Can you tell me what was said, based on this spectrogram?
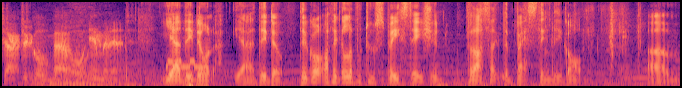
Tactical battle imminent. Yeah, they don't. Yeah, they don't. They've got, I think, a level 2 space station. But that's like the best thing they got. Um,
